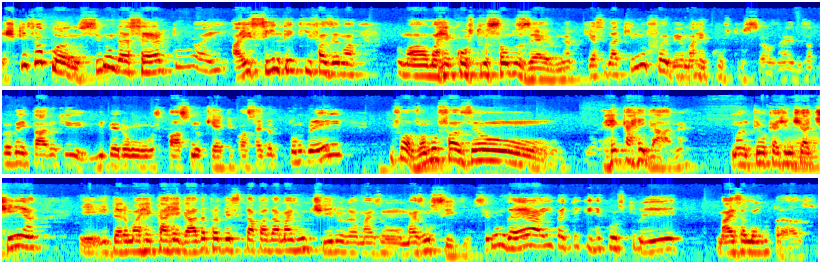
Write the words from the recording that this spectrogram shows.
Acho que esse é o plano. Se não der certo, aí, aí sim tem que fazer uma, uma, uma, reconstrução do zero, né? Porque essa daqui não foi bem uma reconstrução, né? Eles aproveitaram que liberou um espaço no cap com a saída do Tom Brady e falou, vamos fazer um... recarregar, né? Manter o que a gente é. já tinha, e, e deram uma recarregada para ver se dá para dar mais um tiro, né? mais, um, mais um ciclo. Se não der, aí vai ter que reconstruir mais a longo prazo.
